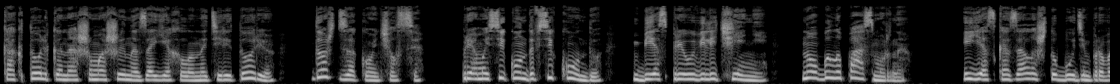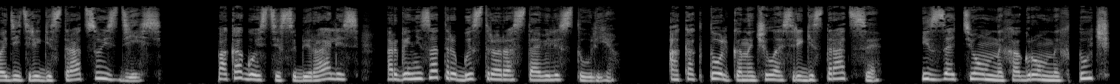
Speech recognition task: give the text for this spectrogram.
Как только наша машина заехала на территорию, дождь закончился. Прямо секунда в секунду, без преувеличений, но было пасмурно. И я сказала, что будем проводить регистрацию здесь. Пока гости собирались, организаторы быстро расставили стулья. А как только началась регистрация, из-за темных огромных туч,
